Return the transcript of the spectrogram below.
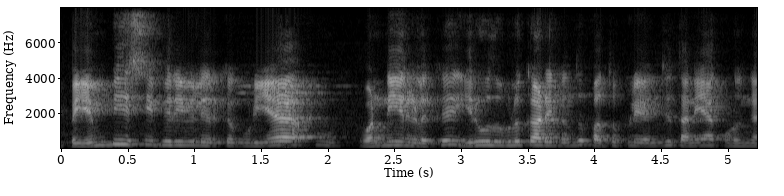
இப்ப எம்பிசி பிரிவில் இருக்கக்கூடிய. வன்னியர்களுக்கு இருபது விழுக்காடிலிருந்து பத்து புள்ளி அஞ்சு தனியா கொடுங்க.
